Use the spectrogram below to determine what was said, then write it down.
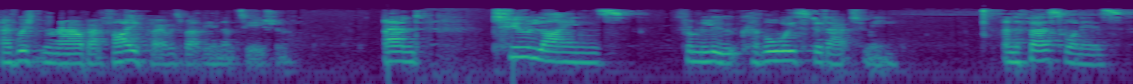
I've written now about five poems about the Annunciation. And two lines from Luke have always stood out to me. And the first one is,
